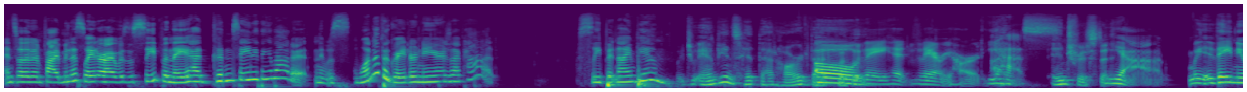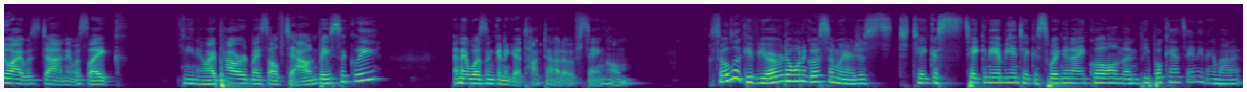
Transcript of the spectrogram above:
And so then five minutes later, I was asleep and they had couldn't say anything about it. And it was one of the greater New Year's I've had. Sleep at 9 p.m. Do Ambiens hit that hard? That oh, quickly? they hit very hard. Yes. Interesting. Yeah. We- They knew I was done. It was like, you know, I powered myself down basically, and I wasn't going to get talked out of staying home. So look, if you ever don't want to go somewhere, just take a take an Ambien, take a swig of Nyquil, and then people can't say anything about it.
